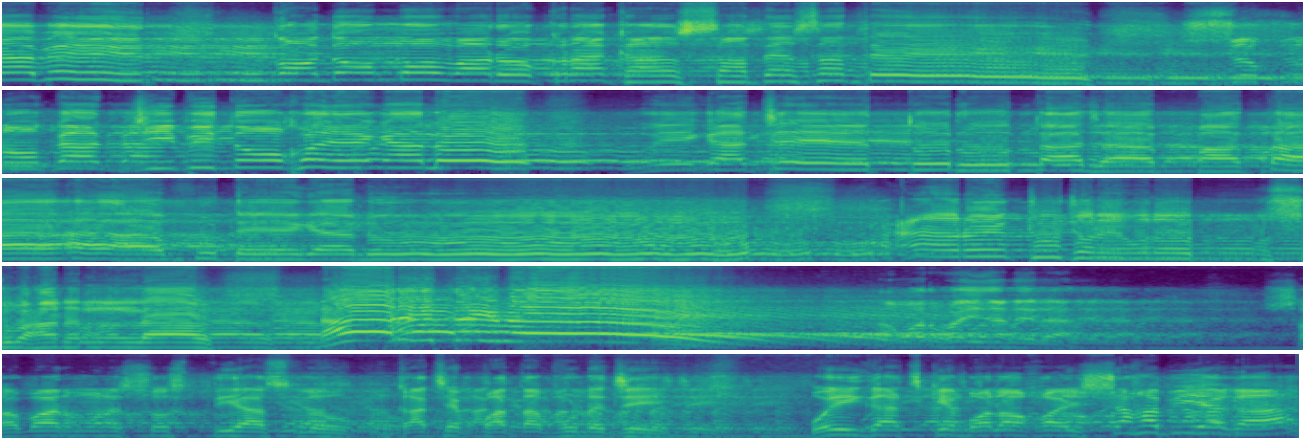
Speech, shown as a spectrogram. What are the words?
নবীর কদম মোবারক রাখার সাথে সাথে শুকনো গাছ জীবিত হয়ে গেল। ওই গাছে, তরু তাজা পাতা ফুটে গেল। আর একটু জনে সুবহানাল্লাহ। আমার ভাই জানেরা সবার মনে স্বস্তি আসলো, গাছে পাতা ফুটেছে। ওই গাছকে বলা হয় সাহাবিয়া গাছ।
